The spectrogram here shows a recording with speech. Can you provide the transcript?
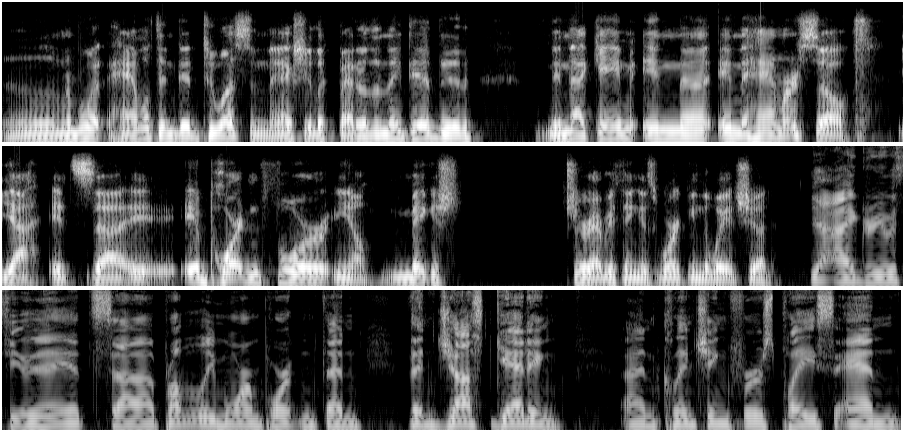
Uh, remember what Hamilton did to us, and they actually looked better than they did in, that game in the in the Hammer. So yeah, it's uh, important for you know making sure everything is working the way it should. Yeah, I agree with you. It's uh, probably more important than than just getting and clinching first place and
